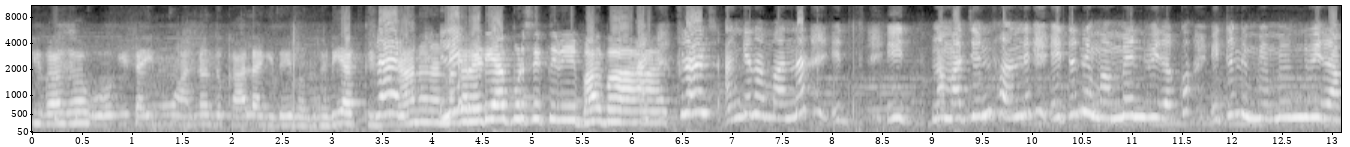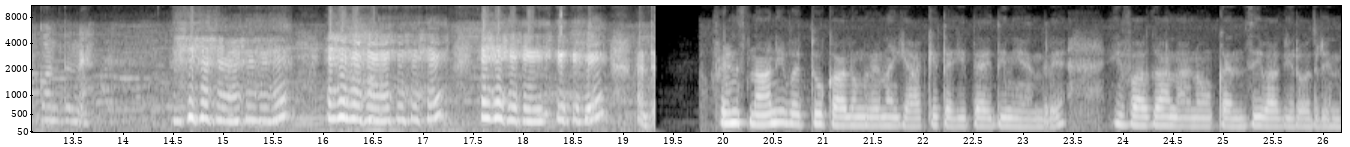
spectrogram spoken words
ಇವಾಗ ಹೋಗಿ ಟೈಮು ಹನ್ನೊಂದು ಕಾಲಾಗಿದೆ ಇವಾಗ ರೆಡಿ ಆಗ್ತೀನಿ. ನಾನು ನನ್ನ ಮಗ ರೆಡಿ ಆಗ್ಬಿಟ್ಟು ಸಿಗ್ತೀವಿ ಬಾಯ್ ಬಾಯ್ ಫ್ರೆಂಡ್ಸ್ ಹಂಗೆ ನಮ್ಮ ಅಣ್ಣ ನಮ್ಮ ಅಜ್ಜನ ಫ್ಯಾಮಿಲಿ ಇದು ನಿಮ್ಮ ಮಮ್ಮಿನ ವೀರಕ್ಕೋ ಇದು ನಿಮ್ಮ ಮಮ್ಮಿನ ವೀರಕ್ಕೋ ಅಂತಾನೆ. ಅಂತ. ಫ್ರೆಂಡ್ಸ್ ನಾನಿವತ್ತು ಕಾಲುಂಗ್ರನ ಯಾಕೆ ತೆಗಿತಾ ಇದ್ದೀನಿ ಅಂದರೆ ಇವಾಗ ನಾನು ಕನ್ಸೀವ್ ಆಗಿರೋದ್ರಿಂದ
